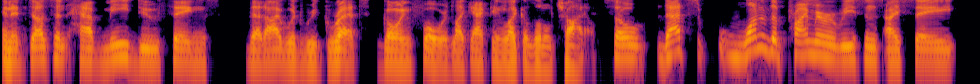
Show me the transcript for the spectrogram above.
and it doesn't have me do things that I would regret going forward, like acting like a little child. So that's one of the primary reasons I say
